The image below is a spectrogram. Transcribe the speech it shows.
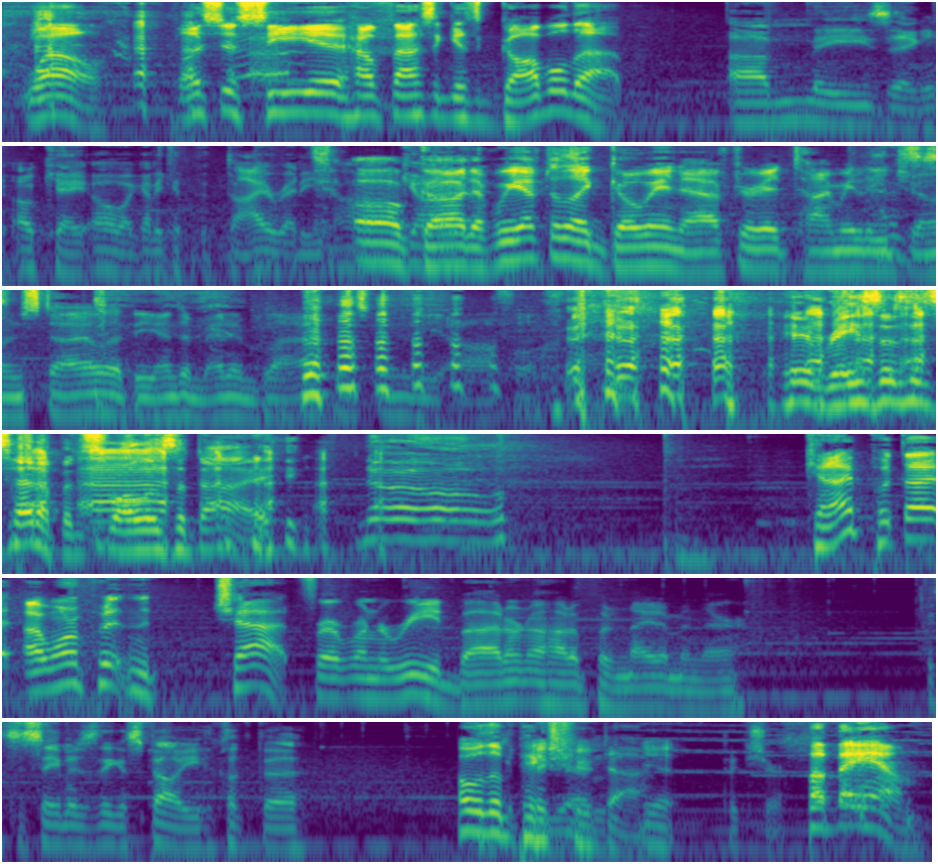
Well, let's just see uh, how fast it gets gobbled up. Amazing. Okay. Oh, I gotta get the die ready. Oh god. if we have to like go in after it Tommy Lee Jones style at the end of Men in Black, it's gonna be awful. It raises its head up and swallows a die. No. Can I put that? I want to put it in the chat for everyone to read, but I don't know how to put an item in there. It's the same as the spell. You click the Oh, the Picture, picture die. Yeah. picture. But bam!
